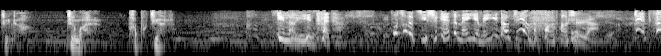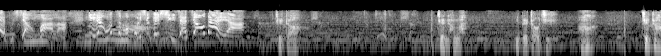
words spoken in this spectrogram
建章，今晚他不见了。尹老爷、尹太太，几十年的媒，也没遇到这样的荒唐事啊！这也太不像话了！你让我怎么回去跟许家交代呀？建章，建章啊，你别着急啊，建章。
